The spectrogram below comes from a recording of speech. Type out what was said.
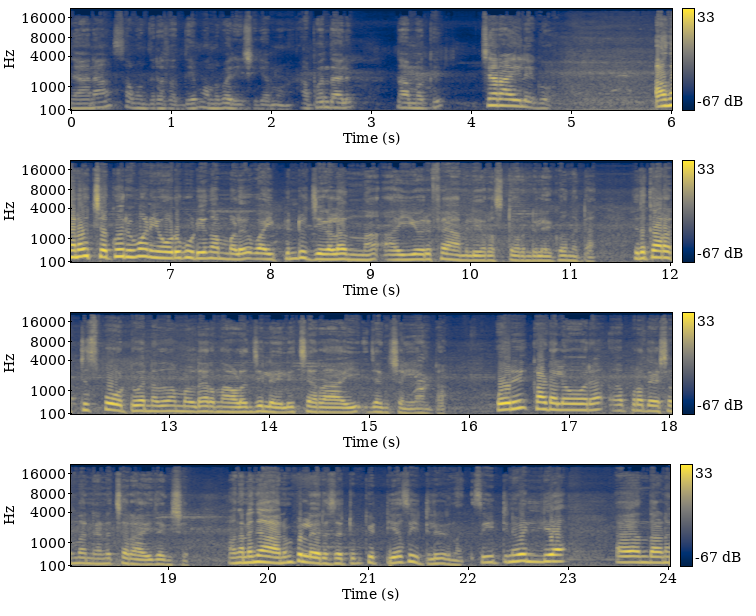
ഞാൻ ആ സമുദ്ര സദ്യയും ഒന്ന് പരീക്ഷിക്കാൻ പോകണം അപ്പോൾ എന്തായാലും നമുക്ക് ചെറായിലേക്ക് പോകാം അങ്ങനെ ഉച്ചയ്ക്ക് ഒരു മണിയോടുകൂടി നമ്മൾ വൈപ്പിൻ രുചികൾ എന്ന ഈ ഒരു ഫാമിലി റെസ്റ്റോറന്റിലേക്ക് വന്നിട്ടാണ് ഇത് കറക്റ്റ് സ്പോട്ട് വന്നത് നമ്മളുടെ എറണാകുളം ജില്ലയിൽ ചെറായി ജംഗ്ഷനിലാണ് കേട്ടോ ഒരു കടലോര പ്രദേശം തന്നെയാണ് ചെറായി ജംഗ്ഷൻ അങ്ങനെ ഞാനും പിള്ളേർ സെറ്റും കിട്ടിയ സീറ്റിലിരുന്ന് സീറ്റിന് വലിയ എന്താണ്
